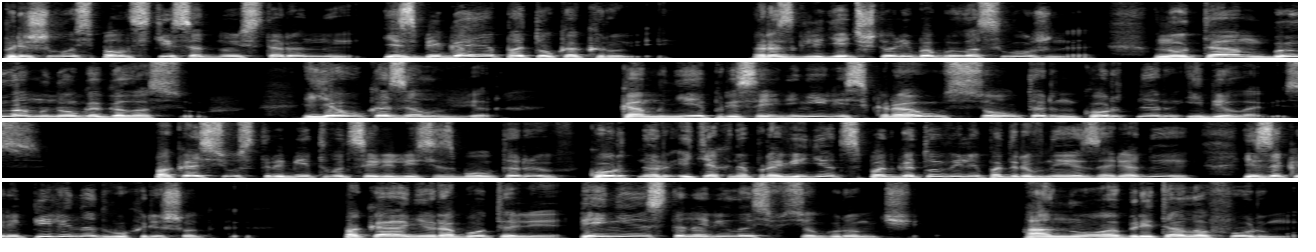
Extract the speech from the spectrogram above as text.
Пришлось ползти с одной стороны, избегая потока крови. Разглядеть что-либо было сложно, но там было много голосов. Я указал вверх. Ко мне присоединились Краус, Солтерн, Кортнер и Белавис. Пока сестры битвы целились из болтеров, Кортнер и технопровидец подготовили подрывные заряды и закрепили на двух решетках. Пока они работали, пение становилось все громче. Оно обретало форму.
